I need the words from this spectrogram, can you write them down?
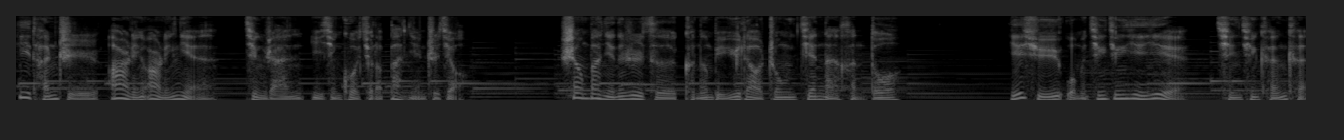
一弹指，二零二零年竟然已经过去了半年之久。上半年的日子可能比预料中艰难很多。也许我们兢兢业业、勤勤恳恳，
